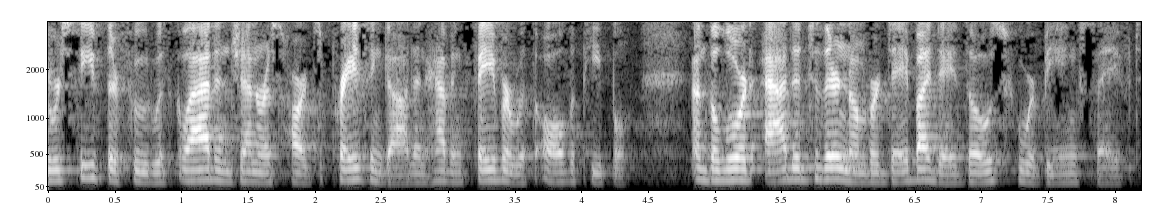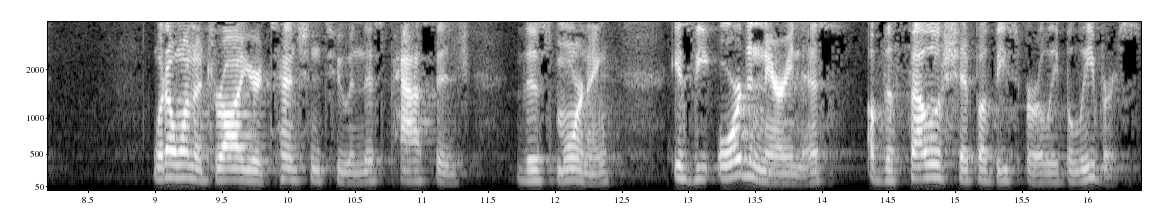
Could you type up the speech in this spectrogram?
received their food with glad and generous hearts, praising God and having favor with all the people. And the Lord added to their number day by day those who were being saved. What I want to draw your attention to in this passage this morning is the ordinariness of the fellowship of these early believers.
